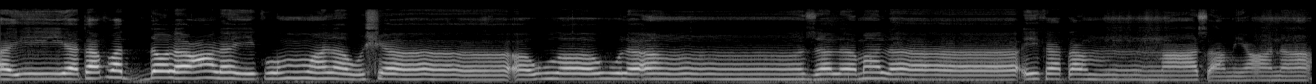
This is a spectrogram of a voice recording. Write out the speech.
أن يتفضل عليكم ولو شاء الله لأنزل ملائكة ما سمعنا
